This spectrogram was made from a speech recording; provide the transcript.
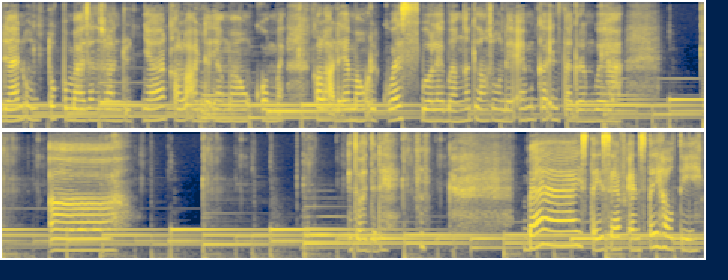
dan untuk pembahasan selanjutnya kalau ada yang mau komen kalau ada yang mau request boleh banget langsung DM ke Instagram gue ya. Uh, itu aja deh. Bye stay safe and stay healthy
